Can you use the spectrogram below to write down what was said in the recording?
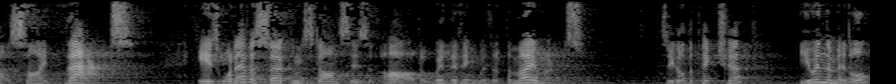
outside that is whatever circumstances are that we're living with at the moment. So you've got the picture, you in the middle,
